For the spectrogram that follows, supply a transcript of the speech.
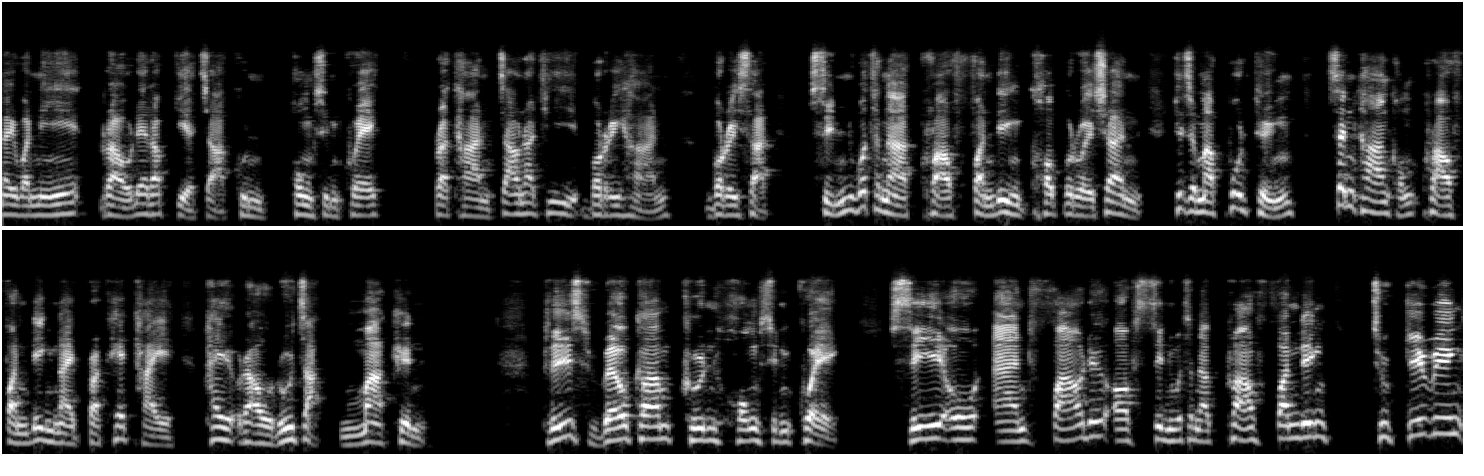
ในวันนี้เราได้รับเกียรติจากคุณฮงซินเควกประธานเจ้าหน้าที่บริหารบริษัท สินวัฒนา Crowdfunding Corporation ที่จะมาพูดถึงเส้นทางของ crowdfunding ในประเทศไทยให้เรารู้จักมากขึ้น Please welcome คุณฮงซินเควก CEO and founder of Sinwatana Crowdfunding to giving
